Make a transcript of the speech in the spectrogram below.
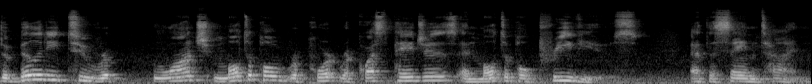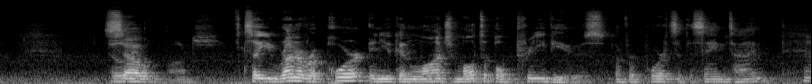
the ability to re- launch multiple report request pages and multiple previews at the same time. So. So you run a report and you can launch multiple previews of reports at the same time. Hmm.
